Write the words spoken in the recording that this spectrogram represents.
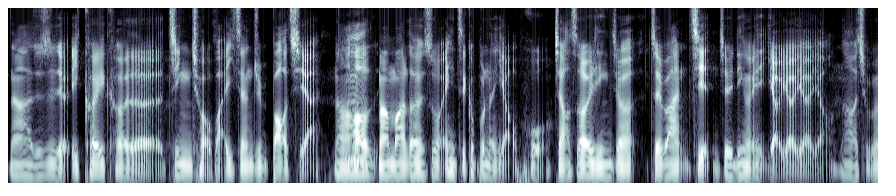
那它就是有一颗一颗的金球把益生菌包起来，然后妈妈都会说：“哎、你这个不能咬破。”小时候一定就嘴巴很贱，就一定会咬咬咬咬，然后全部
